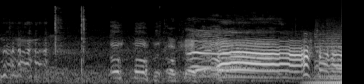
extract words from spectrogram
oh, okay. Ah.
